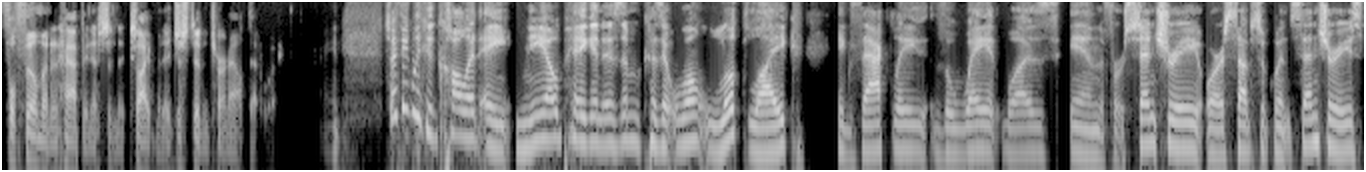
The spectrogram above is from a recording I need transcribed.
fulfillment and happiness and excitement. It just didn't turn out that way. So I think we could call it a neo paganism because it won't look like exactly the way it was in the first century or subsequent centuries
